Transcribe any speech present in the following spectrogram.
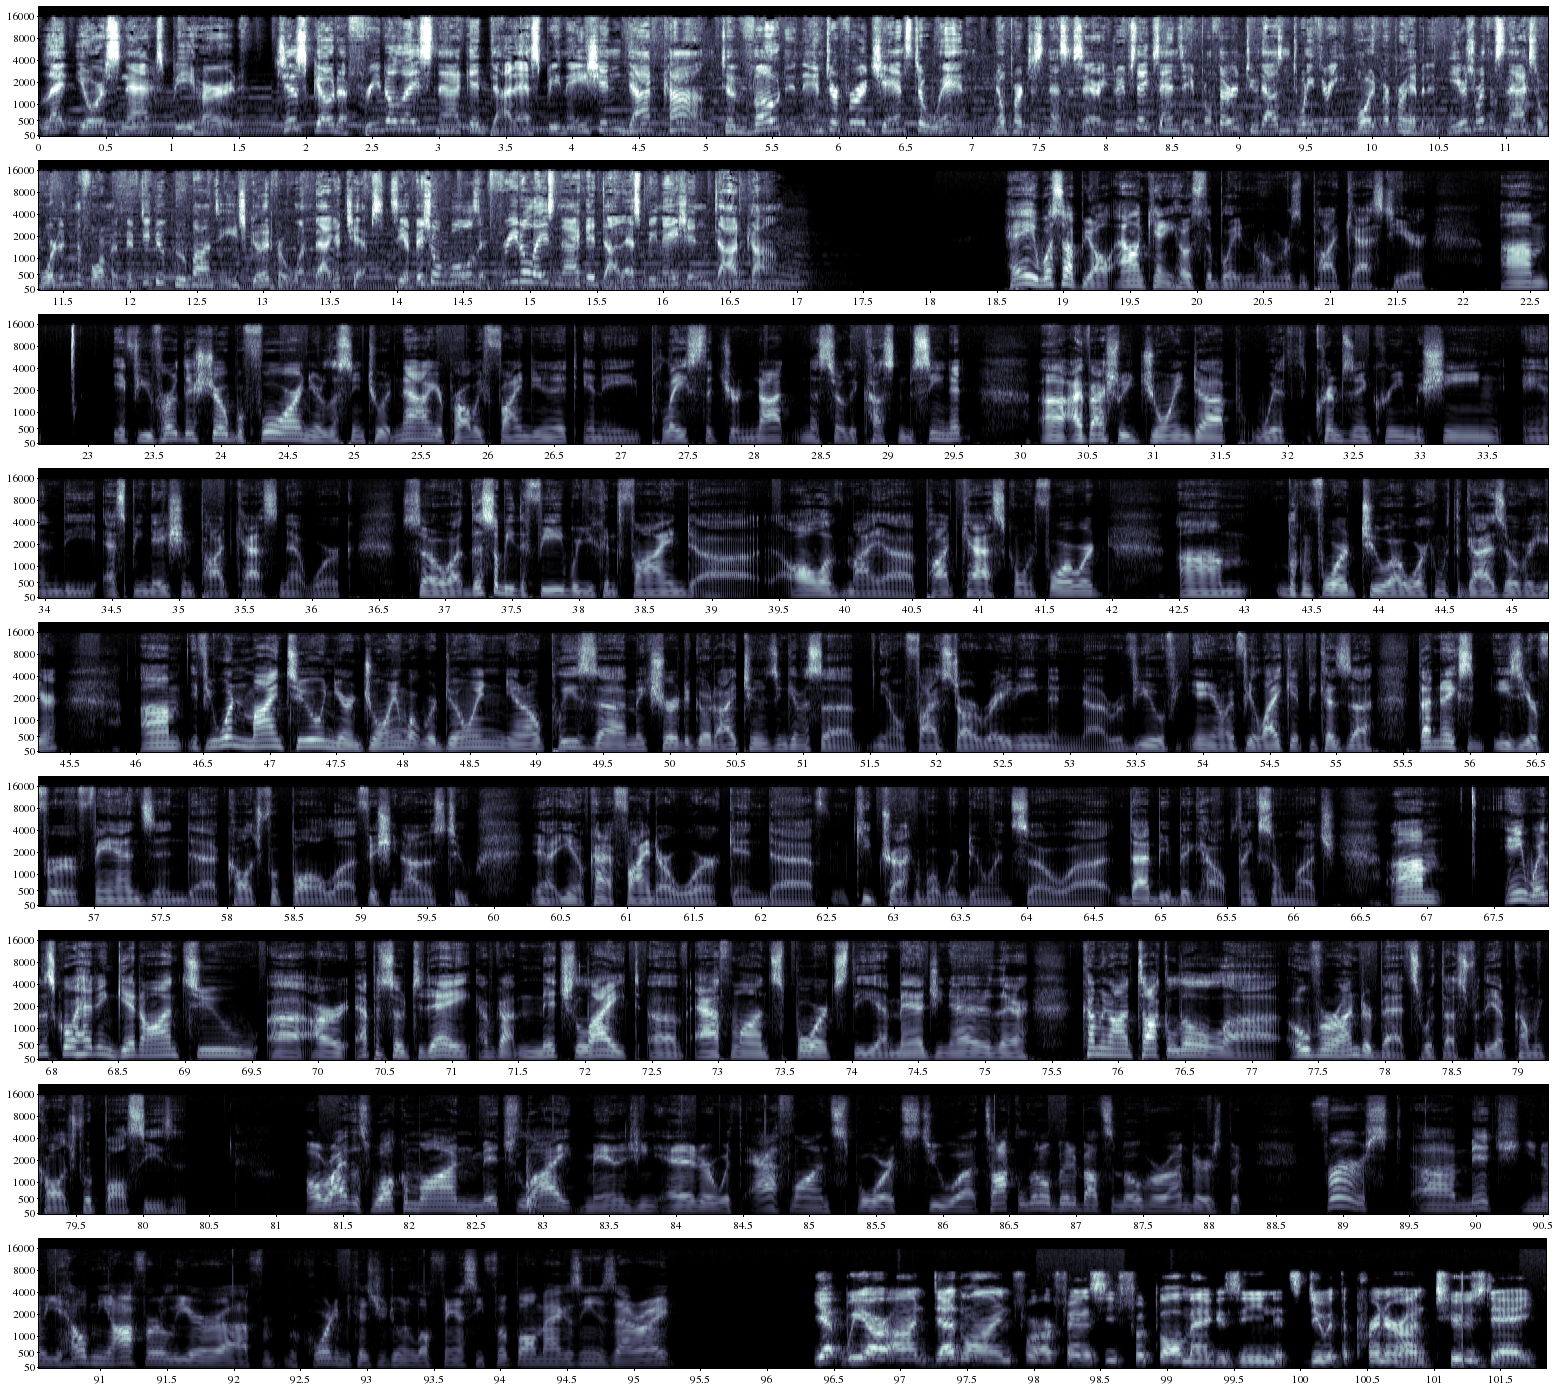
Let your snacks be heard. Just go to fritolaysnacket.sbnation.com to vote and enter for a chance to win. No purchase necessary. Sweepstakes ends April 3rd, 2023. Void where prohibited. Year's worth of snacks awarded in the form of 52 coupons, each good for one bag of chips. See official rules at fritolaysnacket.sbnation.com. Hey, what's up, y'all? Allen Kenney, host of the Blatant Homerism podcast here. Um, if you've heard this show before and you're listening to it now, you're probably finding it in a place that you're not necessarily accustomed to seeing it. Uh, I've actually joined up with Crimson and Cream Machine and the SB Nation Podcast Network. So uh, this will be the feed where you can find uh, all of my uh, podcasts going forward. Um, looking forward to uh, working with the guys over here. Um, if you wouldn't mind too, and you're enjoying what we're doing, you know, please uh, make sure to go to iTunes and give us a you know five star rating and uh, review if you know if you like it because uh, that makes it easier for fans and uh, college football uh, aficionados to uh, you know kind of find our work and keep track of what we're doing. So that'd be a big help. Thanks so much. Um, anyway, let's go ahead and get on to uh, our episode today. I've got Mitch Light of Athlon Sports, the uh, managing editor there, coming on to talk a little uh, over under bets with us for the upcoming college football season. All right, let's welcome on Mitch Light, managing editor with Athlon Sports, to uh, talk a little bit about some over unders. But first, uh, Mitch, you know, you held me off earlier uh, from recording because you're doing a little fantasy football magazine. Is that right? Yep, we are on deadline for our fantasy football magazine. It's due at the printer on Tuesday.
